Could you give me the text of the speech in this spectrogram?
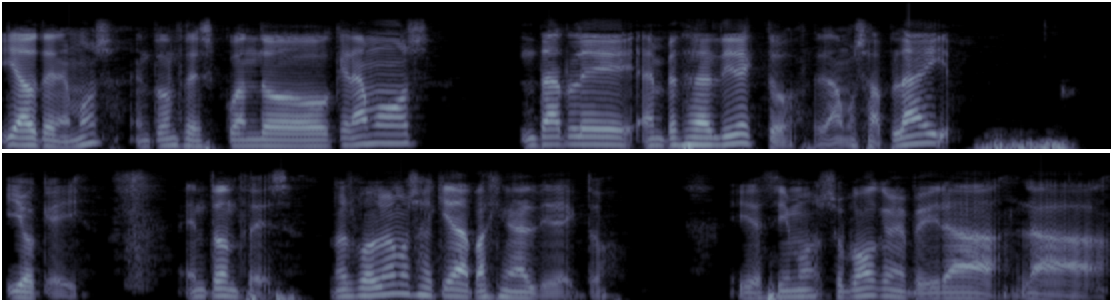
y ya lo tenemos. Entonces, cuando queramos darle a empezar el directo, le damos a play y ok. Entonces, nos volvemos aquí a la página del directo y decimos, supongo que me pedirá la...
